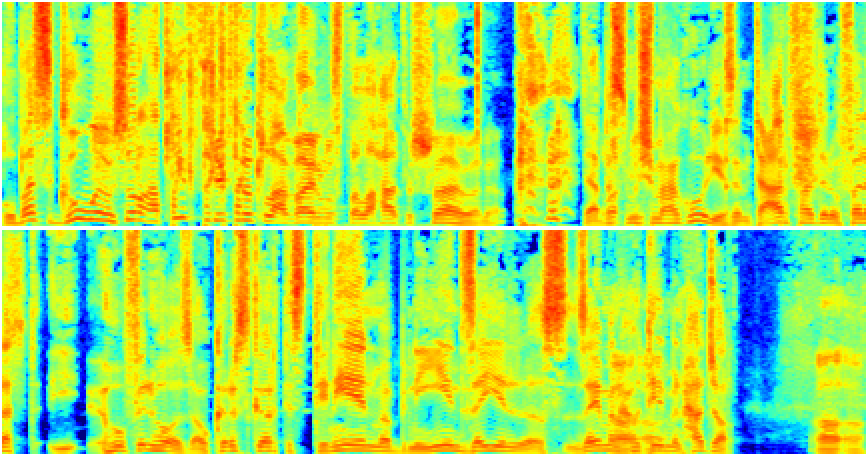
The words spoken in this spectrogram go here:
وبس قوة وسرعة طق كيف طق كيف طق تطلع بهاي المصطلحات؟ مش فاهم أنا. لا بس مش معقول يا زلمة. أنت عارف هذا لو فلت هو فيل هوز أو كريس كيرتس تنين مبنيين زي زي منحوتين آه. من حجر. آه آه.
